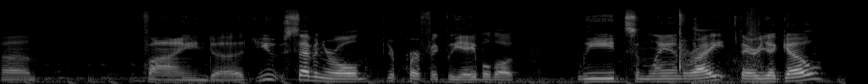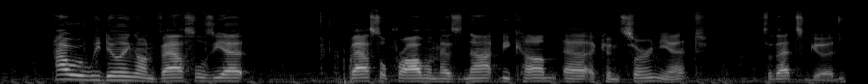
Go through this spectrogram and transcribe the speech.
Um, find uh, you seven-year-old. You're perfectly able to lead some land, right? There you go. How are we doing on vassals yet? Vassal problem has not become a concern yet, so that's good.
